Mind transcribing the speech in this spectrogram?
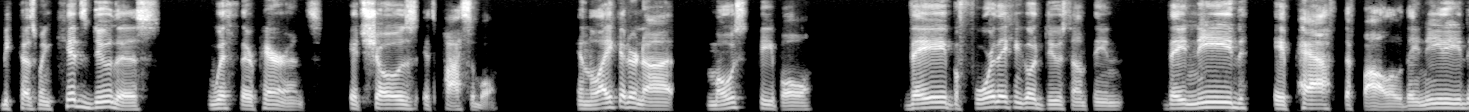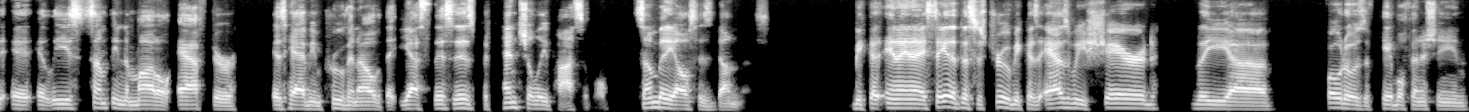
because when kids do this with their parents, it shows it's possible. And like it or not, most people, they, before they can go do something, they need a path to follow. They needed a, at least something to model after as having proven out that yes, this is potentially possible. Somebody else has done this. Because, and I say that this is true because as we shared the uh, photos of cable finishing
